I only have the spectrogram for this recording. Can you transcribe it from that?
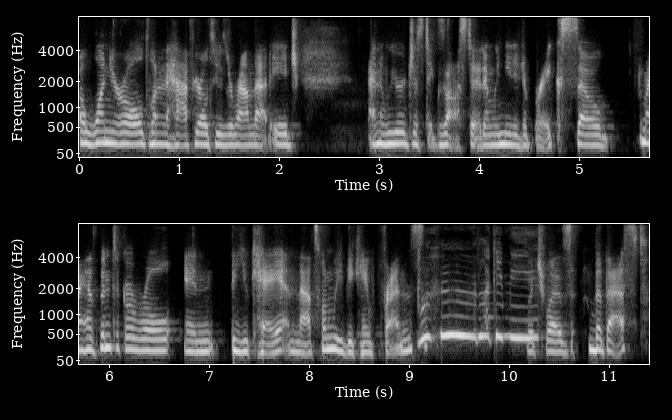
a one year old, one and a half year old who was around that age. And we were just exhausted and we needed a break. So my husband took a role in the UK, and that's when we became friends. Woohoo, lucky me. Which was the best.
